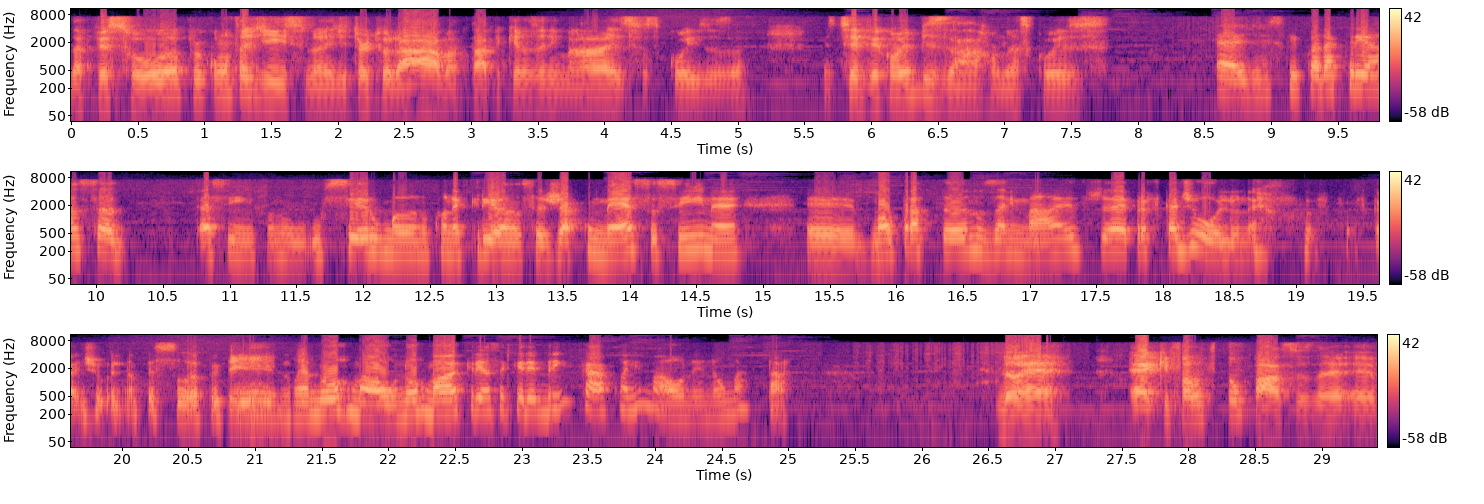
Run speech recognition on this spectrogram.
da pessoa por conta disso, né, de torturar, matar pequenos animais, essas coisas, né. Você vê como é bizarro, né, as coisas. É, diz que quando a criança, assim, quando o ser humano, quando é criança, já começa assim, né, é, maltratando os animais, já é para ficar de olho, né? pra ficar de olho na pessoa, porque Sim. não é normal. O normal é a criança querer brincar com o animal, né? Não matar. Não, é. É que falam que são passos, né? É,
